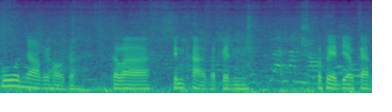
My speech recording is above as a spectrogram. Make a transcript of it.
พูดยาวไปหอดเลยแต่ว่าสินค้าก็เป็นประเภทเดียวกัน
